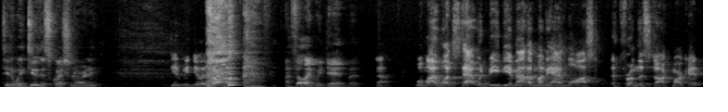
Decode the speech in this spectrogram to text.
Didn't we do this question already? Did we do it? I felt like we did, but No. Well, my one stat would be the amount of money I lost from the stock market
